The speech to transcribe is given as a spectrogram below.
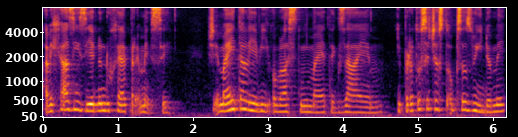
a vychází z jednoduché premisy, že majitel jeví o vlastní majetek zájem. I proto se často obsazují domy,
